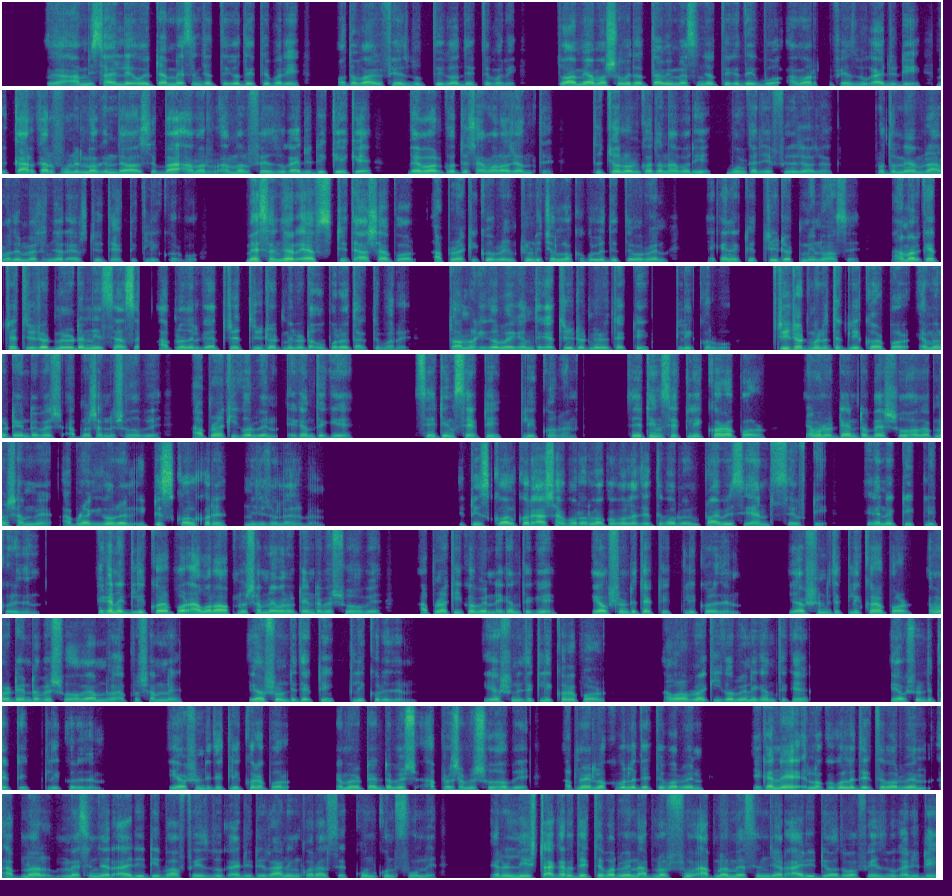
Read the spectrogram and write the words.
আমি চাইলে ওইটা মেসেঞ্জার থেকেও দেখতে পারি অথবা আমি ফেসবুক থেকেও দেখতে পারি। তো আমি আমার সুবিধার্থে আমি মেসেঞ্জার থেকে দেখব আমার ফেসবুক আইডিটি কার, কার ফোনে লগইন দেওয়া আছে বা আমার আমার ফেসবুক আইডিটি কে, কে ব্যবহার করতেছে আমার অজান্তে। তো চলুন কথা না বাড়িয়ে মূল কাজে ফিরে যাওয়া যাক। প্রথমে আমরা আমাদের মেসেঞ্জার অ্যাপসটিতে একটি ক্লিক করব। মেসেঞ্জার অ্যাপসটিতে আসার পর আপনারা কি করবেন একটু নিচে লক্ষ্য করলে দেখতে পারবেন এখানে একটি থ্রি ডট মেনু আছে। আমার ক্ষেত্রে থ্রি ডট মেনুটা নিচে আছে। আপনাদের ক্ষেত্রে থ্রি ডট মেনুটা উপরেও থাকতে পারে। তো আমরা কি করব এখান থেকে থ্রি ডট মেনুতে একটি ক্লিক করব। থ্রি ডট মেনুতে ক্লিক করার পর এমন একটা ইন্টারফেস আপনার সামনে শো হবে। আপনারা কি করবেন এখান থেকে সেটিংসে একটি ক্লিক করবেন। সেটিংসে ক্লিক করার পর এমন একটা ইন্টারফেস শো হবে আপনার সামনে। আপনারা কি করবেন একটু স্কল করে নিচে চলে আসবেন। একটু স্কল করে আসার পর লক্ষ্য করলে দেখতে পারবেন প্রাইভেসি অ্যান্ড সেফটি। এখানে একটি ক্লিক করে দিন। এখানে ক্লিক করার পর আবারও আপনার সামনে এমন একটা ইন্টারফেস শো হবে। আপনারা কি করবেন এখান থেকে এই অপশনটিতে একটি ক্লিক করে দিন। এই অপশনটিতে ক্লিক করার পর এমন একটা ইন্টারফেস শো হবে আমরা, আপনার সামনে। এই অপশনটিতে একটি ক্লিক করে দিন। এই অপশনটিতে ক্লিক করার পর আবার আপনারা কি করবেন এখান থেকে এই অপশনটিতে একটি ক্লিক করে দেন। এই অপশনটিতে ক্লিক করার পর এমন একটা ইন্টারফেস আপনার সামনে শো হবে। আপনারা লক্ষ্য করলে দেখতে পারবেন এখানে লক্ষ্য করলে দেখতে পারবেন আপনার মেসেঞ্জার আইডিটি বা ফেসবুক আইডিটি রানিং করা আছে কোন, কোন ফোনে। এখানে লিস্ট আকারে দেখতে পারবেন আপনার আপনার মেসেঞ্জার আইডিটি অথবা ফেসবুক আইডিটি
